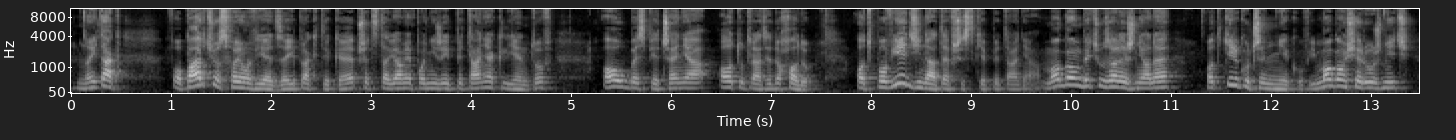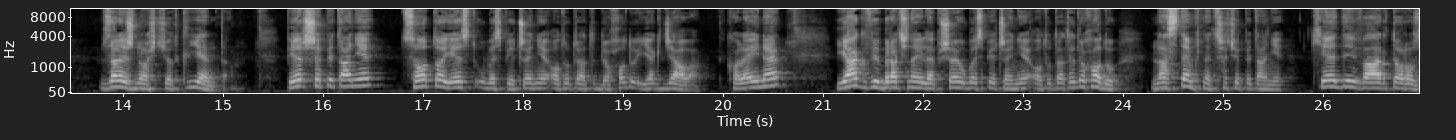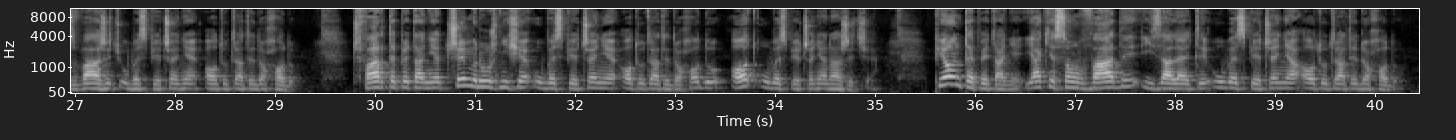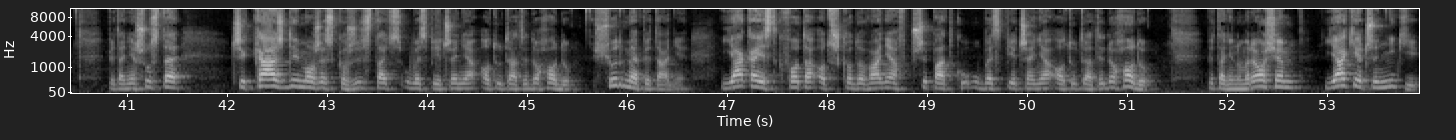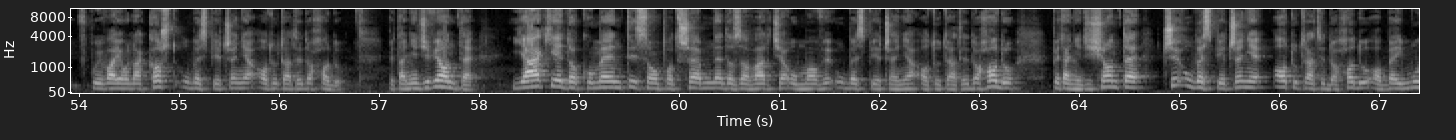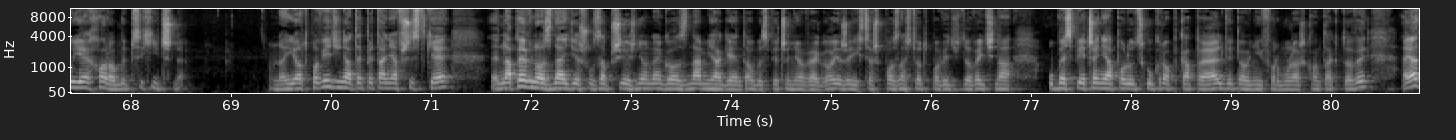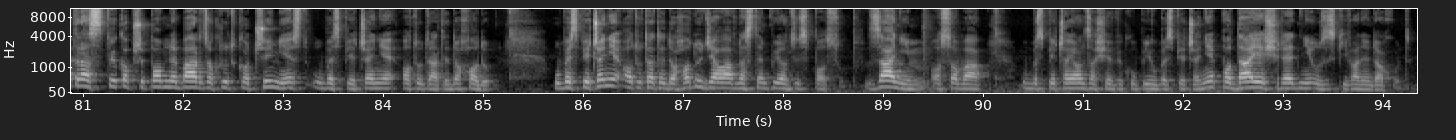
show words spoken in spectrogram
No i tak, w oparciu o swoją wiedzę i praktykę przedstawiamy poniżej pytania klientów o ubezpieczenia od utraty dochodu. Odpowiedzi na te wszystkie pytania mogą być uzależnione od kilku czynników i mogą się różnić w zależności od klienta. Pierwsze pytanie: co to jest ubezpieczenie od utraty dochodu i jak działa? Kolejne: jak wybrać najlepsze ubezpieczenie od utraty dochodu? Następne, trzecie pytanie: kiedy warto rozważyć ubezpieczenie od utraty dochodu? Czwarte pytanie: czym różni się ubezpieczenie od utraty dochodu od ubezpieczenia na życie? Piąte pytanie: jakie są wady i zalety ubezpieczenia od utraty dochodu? Pytanie szóste: czy każdy może skorzystać z ubezpieczenia od utraty dochodu? Siódme pytanie. Jaka jest kwota odszkodowania w przypadku ubezpieczenia od utraty dochodu? Pytanie numer 8. Jakie czynniki wpływają na koszt ubezpieczenia od utraty dochodu? Pytanie dziewiąte. Jakie dokumenty są potrzebne do zawarcia umowy ubezpieczenia od utraty dochodu? Pytanie dziesiąte. Czy ubezpieczenie od utraty dochodu obejmuje choroby psychiczne? No i odpowiedzi na te pytania wszystkie na pewno znajdziesz u zaprzyjaźnionego z nami agenta ubezpieczeniowego. Jeżeli chcesz poznać te odpowiedzi, to wejdź na ubezpieczeniapoludzku.pl, wypełnij formularz kontaktowy. A ja teraz tylko przypomnę bardzo krótko, czym jest ubezpieczenie od utraty dochodu. Ubezpieczenie od utraty dochodu działa w następujący sposób. Zanim osoba ubezpieczająca się wykupi ubezpieczenie, podaje średni uzyskiwany dochód.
